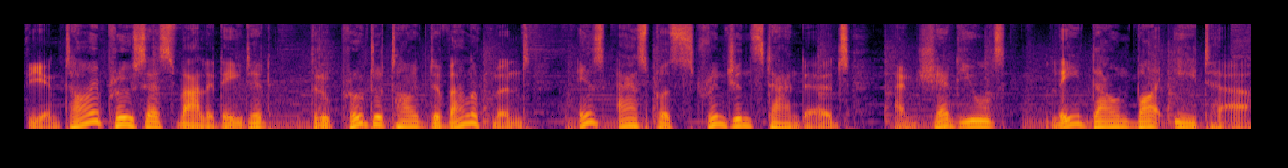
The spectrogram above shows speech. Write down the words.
The entire process validated through prototype development is as per stringent standards and schedules laid down by ITER.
